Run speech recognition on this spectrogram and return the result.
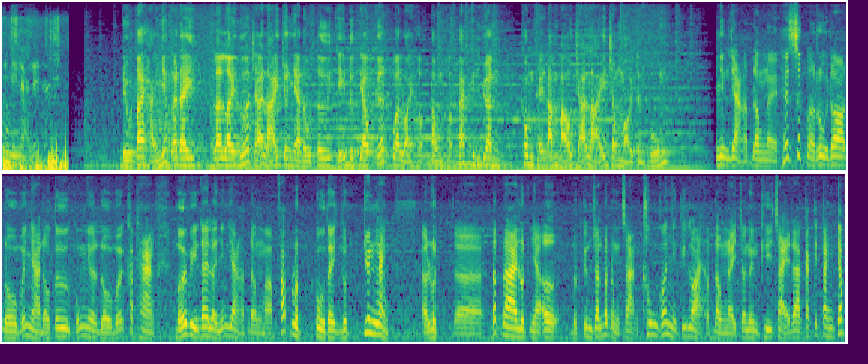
thì mình lại lấy đất. Điều tai hại nhất ở đây là lời hứa trả lãi cho nhà đầu tư chỉ được giao kết qua loại hợp đồng hợp tác kinh doanh, không thể đảm bảo trả lãi trong mọi tình huống. Những dạng hợp đồng này hết sức là rủi ro đối với nhà đầu tư cũng như đối với khách hàng bởi vì đây là những dạng hợp đồng mà pháp luật cụ thể luật chuyên ngành ờ, luật ờ, đất đai, luật nhà ở, luật kinh doanh bất động sản không có những cái loại hợp đồng này cho nên khi xảy ra các cái tranh chấp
